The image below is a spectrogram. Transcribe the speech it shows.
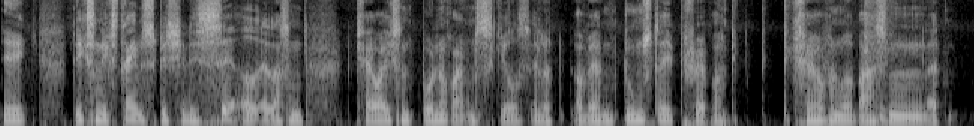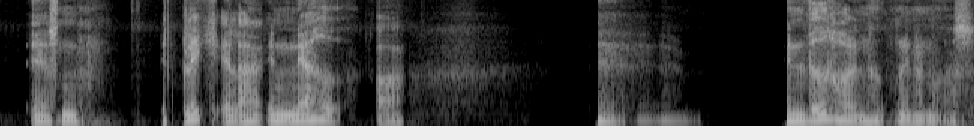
det er ikke, det er ikke sådan ekstremt specialiseret, eller sådan, det kræver ikke sådan bunderøvens skills, eller at være en doomsday prepper. Det, det kræver på en måde bare sådan, at, øh, sådan et blik, eller en nærhed, og øh, en vedholdenhed på en eller anden måde også.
